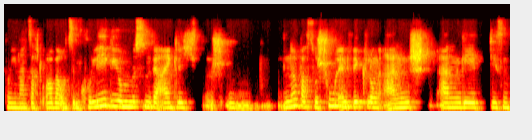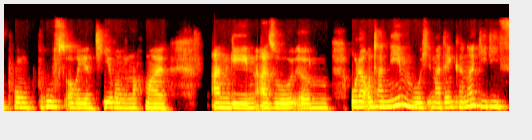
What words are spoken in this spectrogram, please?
wo jemand sagt, oh, bei uns im Kollegium müssen wir eigentlich, ne, was so Schulentwicklung an, angeht, diesen Punkt Berufsorientierung noch nochmal angehen. Also ähm, oder Unternehmen, wo ich immer denke, ne, die, die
